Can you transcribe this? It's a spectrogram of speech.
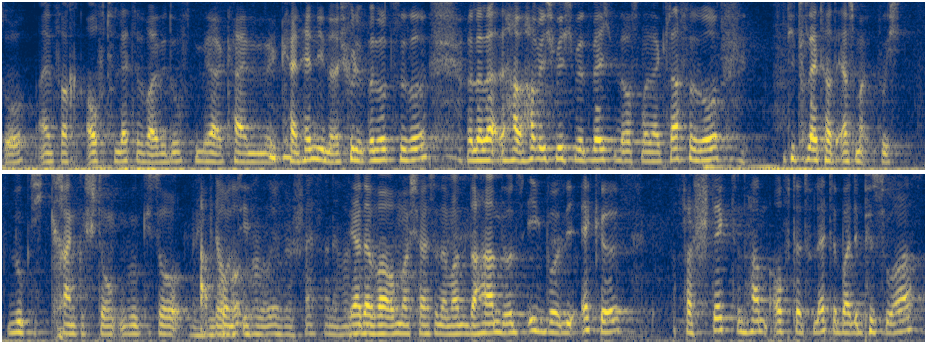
so einfach auf Toilette, weil wir durften ja kein, kein Handy in der Schule benutzen so. Und dann ha- habe ich mich mit welchen aus meiner Klasse so. Die Toilette hat erstmal wirklich, wirklich krank gestunken, wirklich so abgrundtief. so an Wand. Ja, da war auch mal Scheiße in der Wand. Und da haben wir uns irgendwo in die Ecke versteckt und haben auf der Toilette bei den Pissoirs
